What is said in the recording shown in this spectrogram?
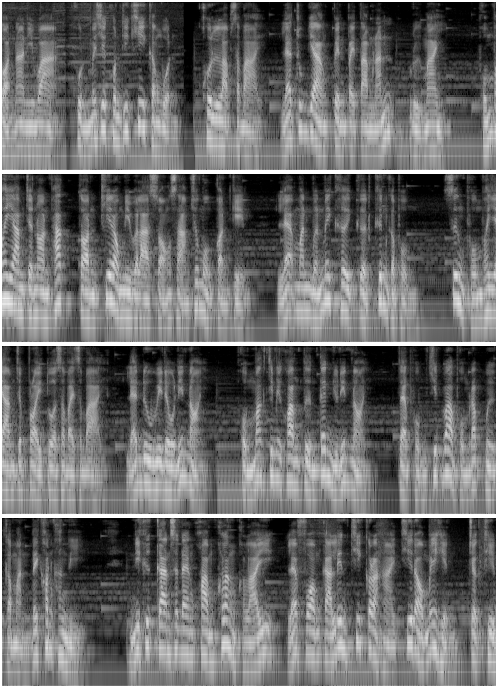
ก่อนหน้านี้ว่า คุณไม่ใช่คนที่ขี้กังวลคุณหลับสบาย และทุกอย่างเป็นไปตามนั้นหรือไม่ ผมพยายามจะนอนพักตอนที่เรามีเวลา 2-3 ชั่วโมงก่อนเกม และมันเหมือนไม่เคยเกิดขึ้นกับผม ซึ่งผมพยายามจะปล่อยตัวสบายๆ และดูวิดีโอนิดหน่อย ผมมักจะมีความตื่นเต้นอยู่นิดหน่อย แต่ผมคิดว่าผมรับมือกับมันได้ค่อนข้างดี นี่คือการแสดงความคลั่งไคล้และฟอร์มการเล่นที่กระหายที่เราไม่เห็นจากทีม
